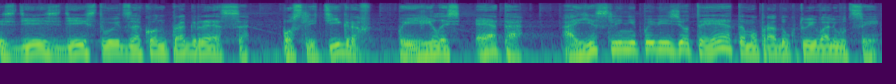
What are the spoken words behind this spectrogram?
Здесь действует закон прогресса. После тигров появилось это – а если не повезет и этому продукту эволюции,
